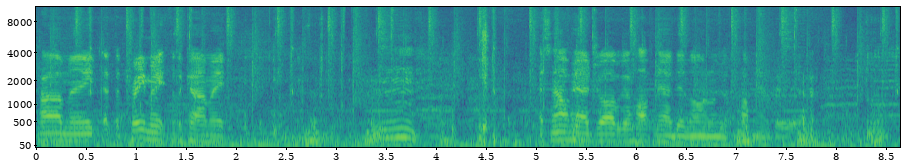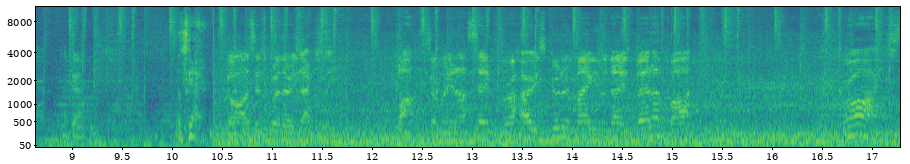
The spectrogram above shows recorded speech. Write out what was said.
car meet, at the pre-meet for the car meet. Mm. It's an half an hour drive, we've got half an hour deadline, I've got half an hour to be there. Okay. Let's go. Guys, this weather is actually fucked. I mean, I said Ferrari's good at making the days better, but Christ,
